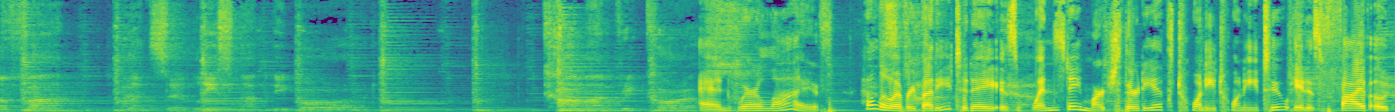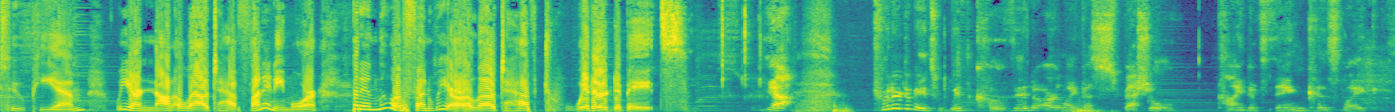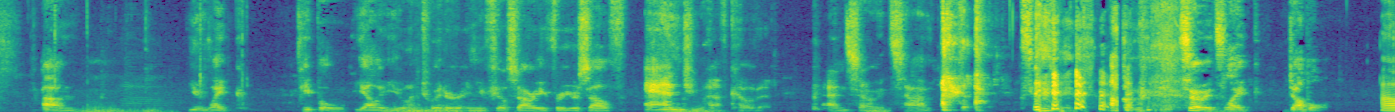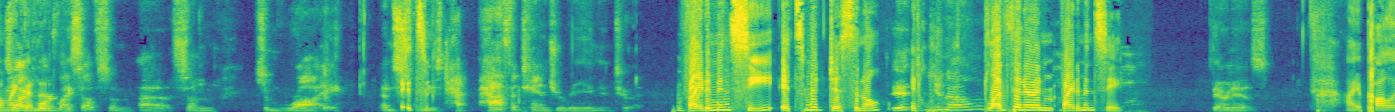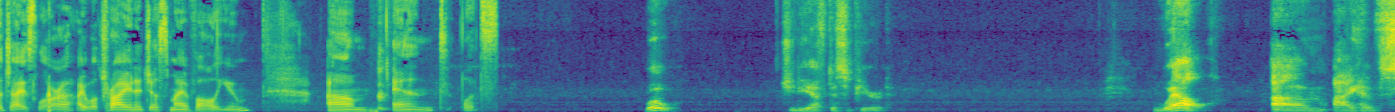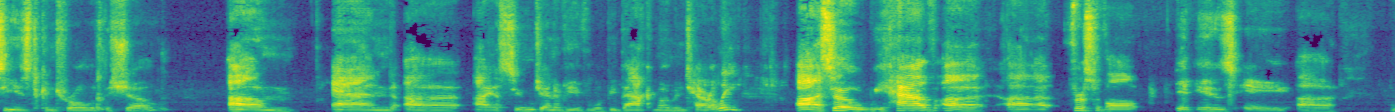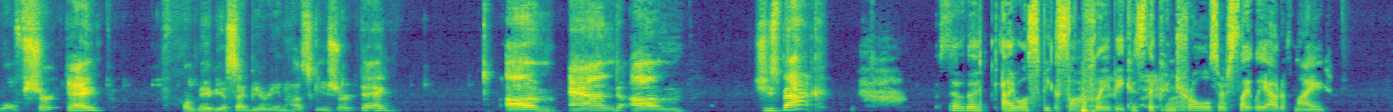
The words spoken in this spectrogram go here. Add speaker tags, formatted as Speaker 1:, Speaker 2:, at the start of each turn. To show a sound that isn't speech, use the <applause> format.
Speaker 1: of fun, let's at least not be bored. Come on, Greek chorus.
Speaker 2: And we're live. Hello, everybody. Today is Wednesday, March 30th, 2022. It is 5.02 p.m. We are not allowed to have fun anymore, but in lieu of fun, we are allowed to have Twitter debates.
Speaker 3: Yeah. Twitter debates with COVID are like a special kind of thing because, like, um, you like people yell at you on Twitter and you feel sorry for yourself and you have COVID. And so it's, um, <coughs> excuse me. <laughs> um, so it's like double.
Speaker 2: Oh my
Speaker 3: so I
Speaker 2: goodness.
Speaker 3: poured myself some, uh, some, some rye and squeezed ha- half a tangerine into it.
Speaker 2: Vitamin C, it's medicinal.
Speaker 3: It,
Speaker 2: It-
Speaker 3: you know,
Speaker 2: Blood thinner and vitamin C.
Speaker 3: there it is.
Speaker 2: I apologize, Laura. I will try and adjust my volume. Um, and let's.
Speaker 3: Whoa, GDF disappeared. Well, um, I have seized control of the show. Um, and uh, I assume Genevieve will be back momentarily. Uh, so we have, uh, uh, first of all, it is a uh, wolf shirt day, or maybe a Siberian husky shirt day. Um, and um, she's back.
Speaker 2: So the I will speak softly because the controls are slightly out of my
